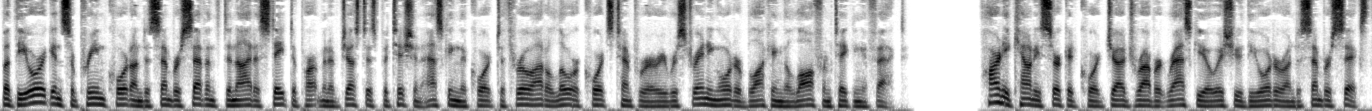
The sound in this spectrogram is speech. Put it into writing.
but the Oregon Supreme Court on December 7 denied a State Department of Justice petition asking the court to throw out a lower court's temporary restraining order blocking the law from taking effect. Harney County Circuit Court Judge Robert Raschio issued the order on December 6,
